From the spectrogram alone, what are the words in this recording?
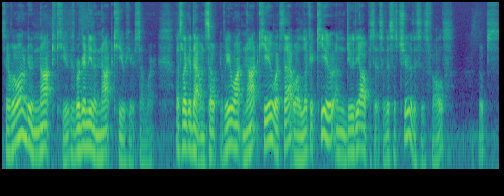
So if we want to do not Q, because we're going to need a not Q here somewhere. Let's look at that one. So if we want not Q, what's that? Well, look at Q and do the opposite. So this is true, this is false. Oops,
